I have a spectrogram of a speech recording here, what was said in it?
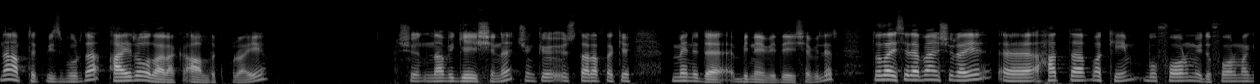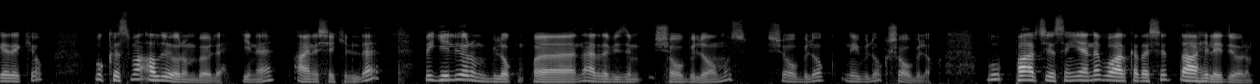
ne yaptık biz burada? Ayrı olarak aldık burayı. Şu navigation'ı çünkü üst taraftaki menü de bir nevi değişebilir. Dolayısıyla ben şurayı e, hatta bakayım bu formuydu. Forma gerek yok. Bu kısmı alıyorum böyle yine aynı şekilde ve geliyorum blok e, nerede bizim show bloğumuz? Show blok, new blok, show blok. Bu parçasının yerine bu arkadaşı dahil ediyorum.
